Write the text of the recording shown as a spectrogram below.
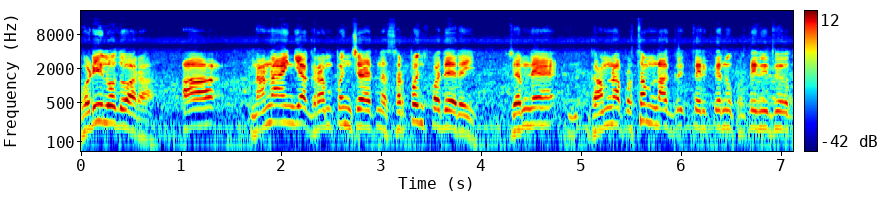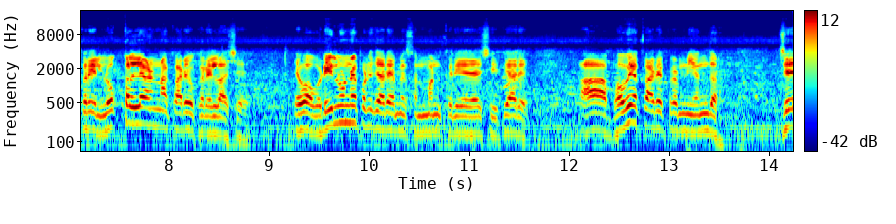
વડીલો દ્વારા આ નાના અંગ્યા ગ્રામ પંચાયતના સરપંચ પદે રહી જેમને ગામના પ્રથમ નાગરિક તરીકેનું પ્રતિનિધિત્વ કરી લોક કલ્યાણના કાર્યો કરેલા છે, એવા વડીલોને પણ જ્યારે અમે સન્માન કરી રહ્યા છીએ, ત્યારે આ ભવ્ય કાર્યક્રમની અંદર જે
